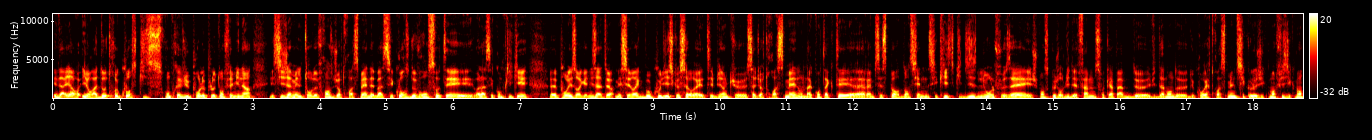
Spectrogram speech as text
et derrière il y aura d'autres courses qui seront prévues pour le peloton féminin. Et si jamais le Tour de France dure trois semaines, eh ben, ces courses devront sauter et voilà, c'est compliqué euh, pour les organisateurs. Mais c'est vrai que beaucoup disent que ça aurait été bien que ça dure trois semaines. On a contacté euh, RMC Sport d'anciennes cyclistes qui disent nous on le faisait et je pense qu'aujourd'hui des femmes sont capables de, évidemment de, courir trois semaines psychologiquement, physiquement.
